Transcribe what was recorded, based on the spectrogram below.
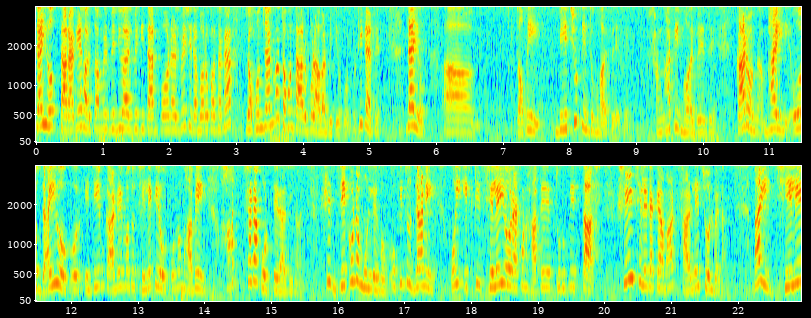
যাই হোক, তার আগে হয়তো আমার ভিডিও আসবে কি তারপর আসবে সেটা বড় কথাটা যখন জানব তখন তার উপর আবার ভিডিও করব, ঠিক আছে? যাই হোক তবে বেচু কিন্তু ভয় পেয়েছে। সাংঘাতিক ভয় পেয়েছে। কারণ ভাই, ও যাই হোক, ওর এটিএম কার্ডের মতো ছেলেকে ও কোনোভাবেই হাতছাড়া করতে রাজি নয়। সে যে কোনো মূল্যে হোক, ও কিন্তু জানে ওই একটি ছেলেই ওর এখন হাতে তুরুপের তাস। সেই ছেলেটাকে আমার ছাড়লে চলবে না। ভাই, ছেলে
